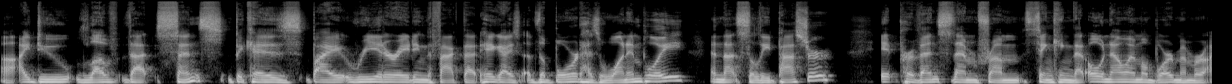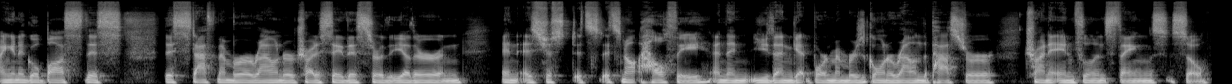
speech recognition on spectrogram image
Uh, I do love that sense because by reiterating the fact that hey guys, the board has one employee, and that's the lead pastor. It prevents them from thinking that oh now I'm a board member. I'm going to go boss this this staff member around or try to say this or the other. And and it's just it's it's not healthy. And then you then get board members going around the pastor trying to influence things. So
